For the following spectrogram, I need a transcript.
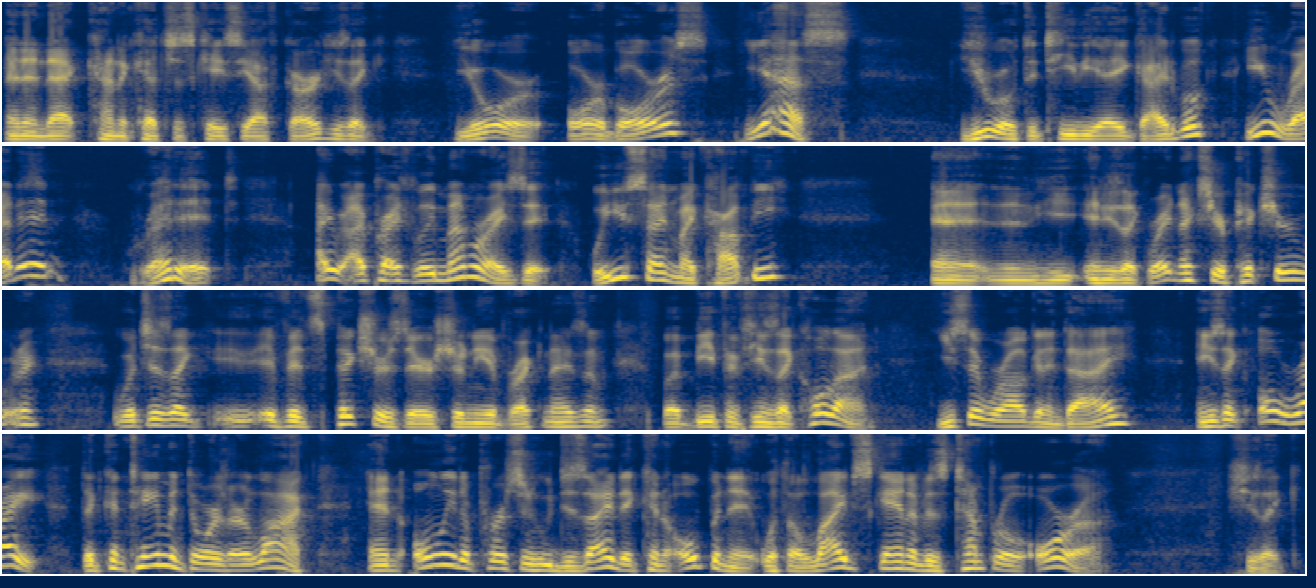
And then that kind of catches Casey off guard. He's like, "You're Ouroboros?" Yes. You wrote the TVA guidebook? You read it? Read it? I, I practically memorized it. Will you sign my copy? And, he and he's like, right next to your picture, which is like, if it's pictures there, shouldn't he have recognized them? But B15 is like, hold on, you said we're all gonna die? And he's like, oh right, the containment doors are locked, and only the person who designed it can open it with a live scan of his temporal aura. She's like,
